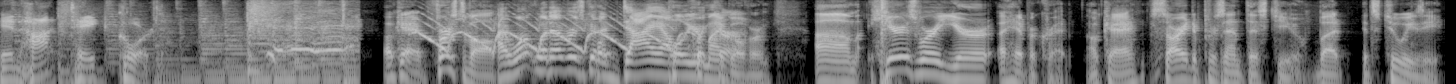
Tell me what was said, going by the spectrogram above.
in Hot Take Court. Okay, first of all, I want whatever's going to die out. pull your mic over. Um, here's where you're a hypocrite. Okay, sorry to present this to you, but it's too easy.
